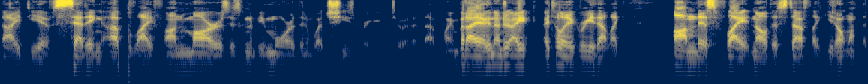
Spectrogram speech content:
the idea of setting up life on Mars is going to be more than what she's bringing to it at that point. But I, I, I totally agree that like on this flight and all this stuff, like you don't want the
